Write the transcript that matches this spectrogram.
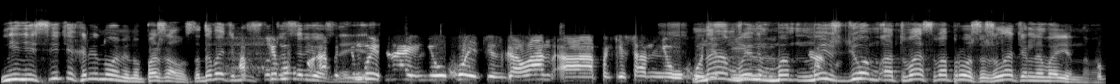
Не несите хреновину, пожалуйста. Давайте, а что-то серьезное. А почему есть. Израиль не уходит из Голланд, а Пакистан не уходит Нам из... вы, мы, мы ждем от вас вопроса, желательно военного,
